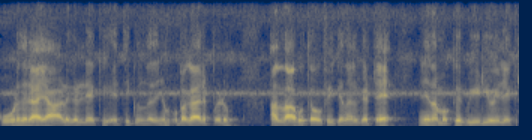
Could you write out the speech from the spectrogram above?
കൂടുതലായ ആളുകളിലേക്ക് എത്തിക്കുന്നതിനും ഉപകാരപ്പെടും. അള്ളാഹു തൗഫീക്ക് നൽകട്ടെ. ഇനി നമുക്ക് വീഡിയോയിലേക്ക്.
